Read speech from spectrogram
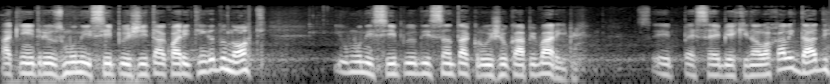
aqui entre os municípios de Itaquaritinga do Norte e o município de Santa Cruz do Capibaribe. Você percebe aqui na localidade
